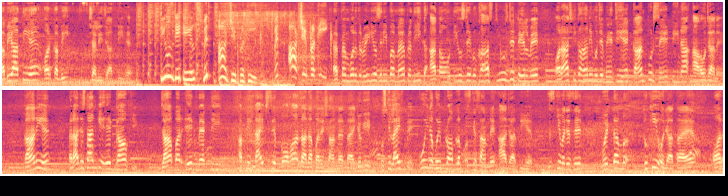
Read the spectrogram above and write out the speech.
कभी आती है और कभी चली जाती है Tuesday Tales with RJ Prateek. With RJ Prateek. F M बोले तो रेडियो सिटी पर मैं प्रतीक आता हूँ ट्यूसडे को खास ट्यूसडे टेल में और आज की कहानी मुझे भेजी है कानपुर से टीना आहूजा ने कहानी है राजस्थान के एक गाँव की जहाँ पर एक व्यक्ति अपनी लाइफ से बहुत ज़्यादा परेशान रहता है क्योंकि उसकी लाइफ में कोई ना कोई प्रॉब्लम उसके सामने आ जाती है जिसकी वजह से वो एकदम दुखी हो जाता है और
